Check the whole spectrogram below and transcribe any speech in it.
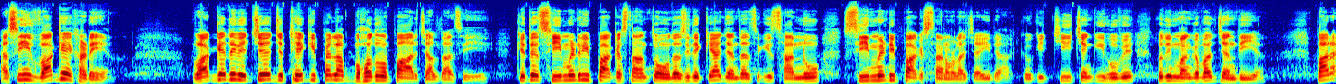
ਅਸੀਂ ਵਾਗੇ ਖੜੇ ਆ। ਵਾਗੇ ਦੇ ਵਿੱਚ ਜਿੱਥੇ ਕਿ ਪਹਿਲਾਂ ਬਹੁਤ ਵਪਾਰ ਚੱਲਦਾ ਸੀ, ਕਿਤੇ ਸੀਮੈਂਟ ਵੀ ਪਾਕਿਸਤਾਨ ਤੋਂ ਆਉਂਦਾ ਸੀ ਤੇ ਕਿਹਾ ਜਾਂਦਾ ਸੀ ਕਿ ਸਾਨੂੰ ਸੀਮੈਂਟ ਹੀ ਪਾਕਿਸਤਾਨ ਵਾਲਾ ਚਾਹੀਦਾ, ਕਿਉਂਕਿ ਚੀਜ਼ ਚੰਗੀ ਹੋਵੇ ਤਾਂ ਉਹਦੀ ਮੰਗ ਵੱਧ ਜਾਂਦੀ ਆ। ਪਰ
